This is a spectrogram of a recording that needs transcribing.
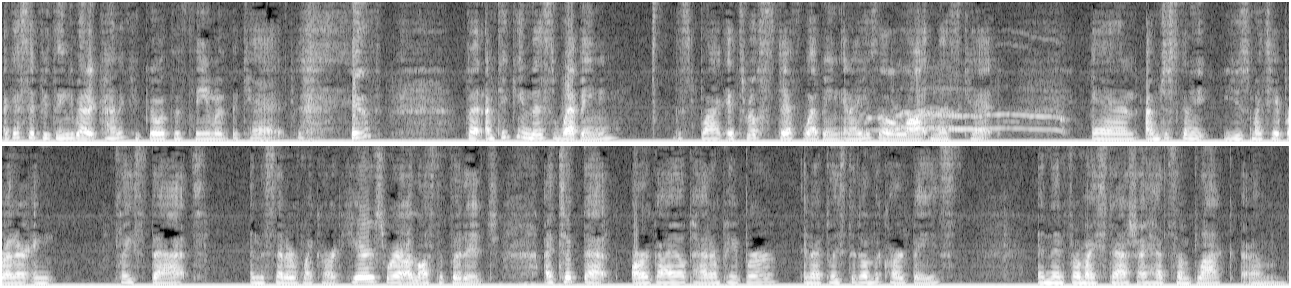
I guess if you think about it, kind of could go with the theme of the kit. but I'm taking this webbing, this black, it's real stiff webbing, and I use it a lot in this kit. And I'm just going to use my tape runner and place that in the center of my card. Here's where I lost the footage. I took that Argyle pattern paper and I placed it on the card base and then for my stash, I had some black, um,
